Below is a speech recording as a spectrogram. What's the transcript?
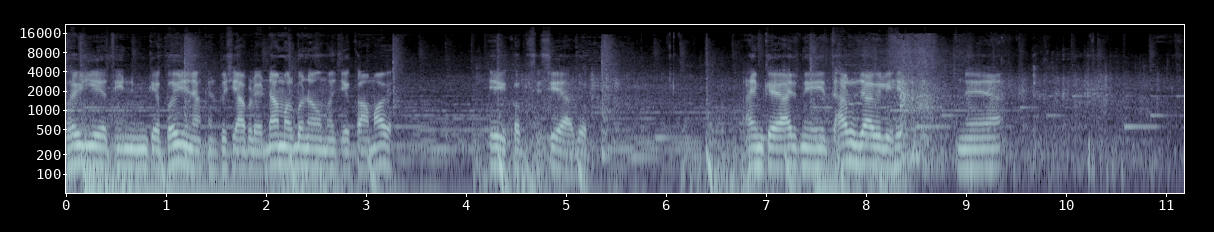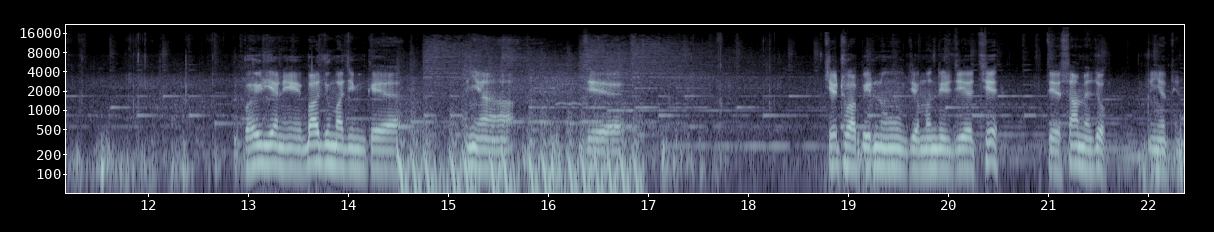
ભૈડીએથી એમ કે ભરી નાખે પછી આપણે ડામર બનાવવામાં જે કામ આવે એવી કપસી છે આ જો. એમ કે આ રીતની ધારું જ આવેલી છે. ને ભૈડિયાની બાજુમાં જેમ કે અહીંયા જે જેઠવા પીરનું જે મંદિર જે છે તે સામે જો, અહીંયાથી.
